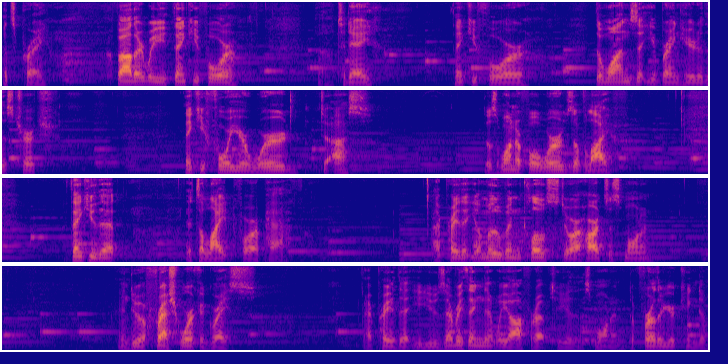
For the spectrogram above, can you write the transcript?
Let's pray. Father, we thank you for uh, today. Thank you for the ones that you bring here to this church. Thank you for your word to us, those wonderful words of life. Thank you that it's a light for our path. I pray that you'll move in close to our hearts this morning and do a fresh work of grace. I pray that you use everything that we offer up to you this morning to further your kingdom.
